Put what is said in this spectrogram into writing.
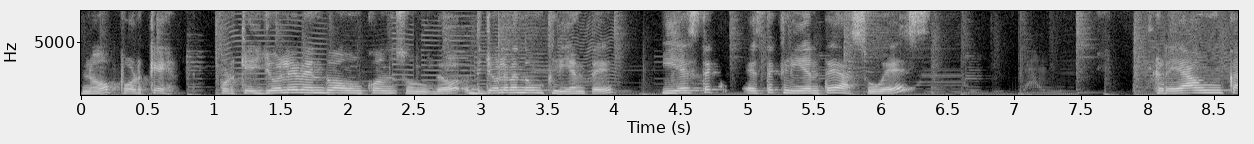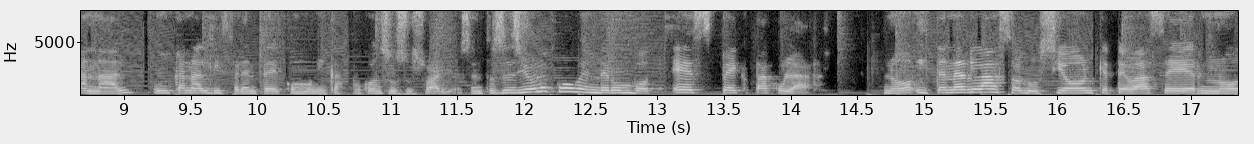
¿no? ¿Por qué? Porque yo le vendo a un consumidor, yo le vendo a un cliente y este, este cliente a su vez crea un canal, un canal diferente de comunicación con sus usuarios. Entonces yo le puedo vender un bot espectacular, ¿no? Y tener la solución que te va a hacer no,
